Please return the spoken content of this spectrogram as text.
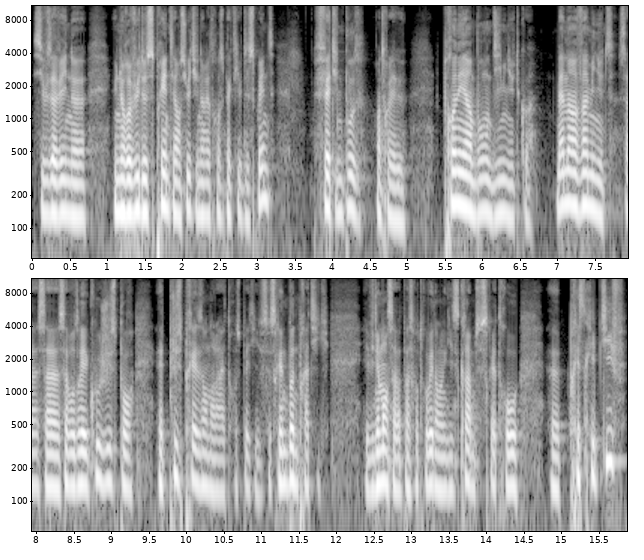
Si vous avez une, une revue de sprint et ensuite une rétrospective de sprint, faites une pause entre les deux. Prenez un bon 10 minutes, quoi. Même un 20 minutes. Ça, vaudrait le coup juste pour être plus présent dans la rétrospective. Ce serait une bonne pratique. Évidemment, ça ne va pas se retrouver dans le guide Scrum, ce serait trop euh, prescriptif.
